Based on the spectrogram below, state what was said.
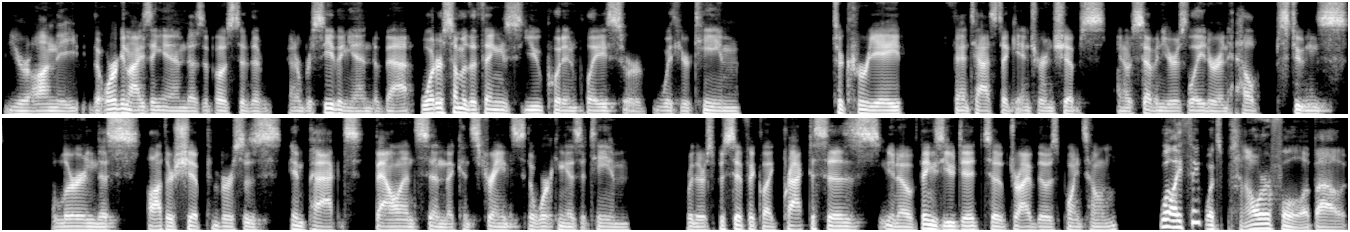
you're on the the organizing end as opposed to the kind of receiving end of that. What are some of the things you put in place or with your team to create fantastic internships, you know, seven years later and help students learn this authorship versus impact balance and the constraints, the working as a team? Were there specific like practices, you know, things you did to drive those points home? Well, I think what's powerful about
